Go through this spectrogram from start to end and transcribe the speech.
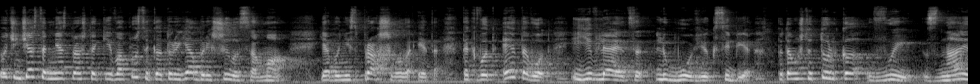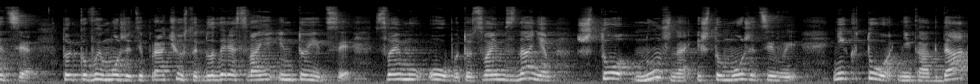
И очень часто меня спрашивают такие вопросы, которые я бы решила сама. Я бы не спрашивала это. Так вот, это вот и является любовью к себе. Потому что только вы знаете, только вы можете прочувствовать благодаря своей интуиции, своему опыту, своим знаниям, что нужно и что можете вы. Никто никогда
